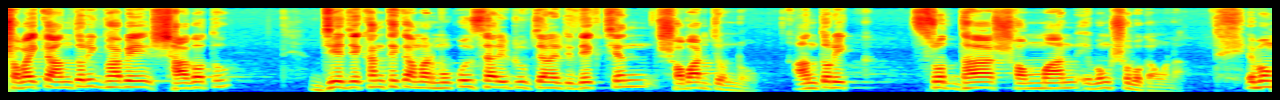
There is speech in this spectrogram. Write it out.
সবাইকে আন্তরিকভাবে স্বাগত। যে যেখান থেকে আমার মুকুল স্যার ইউটিউব চ্যানেলটি দেখছেন, সবার জন্য আন্তরিক শ্রদ্ধা, সম্মান এবং শুভকামনা। এবং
